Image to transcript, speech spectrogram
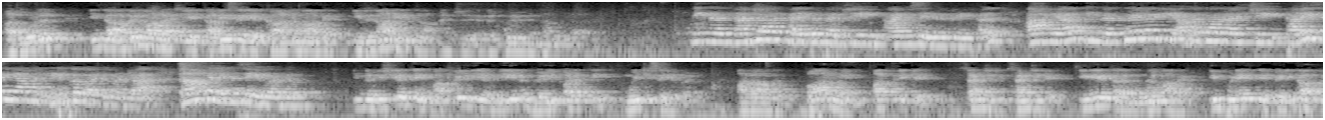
அதோடு இந்த அகழ்வாராய்ச்சியை தடை செய்ய காரணமாக இதுதான் இருக்கலாம் என்று எங்கள் குழுவினர் நம்புகிறார் நீங்கள் நன்றாக தலைப்பு பற்றி ஆய்வு செய்திருக்கிறீர்கள். ஆகையால் இந்த கீழடி அகழ்வாராய்ச்சி தடை செய்யாமல் இருக்க வேண்டும் என்றால் நாங்கள் என்ன செய்ய வேண்டும்? இந்த விஷயத்தை மக்களிடையே மேலும் வெளிப்படுத்தி முயற்சி செய்ய வேண்டும். அதாவது வானொலி பத்திரிகை சஞ்சி சஞ்சிகை இணையதளம் மூலமாக இவ்விடயத்தை பெரிதாக்க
